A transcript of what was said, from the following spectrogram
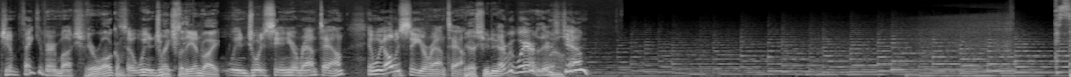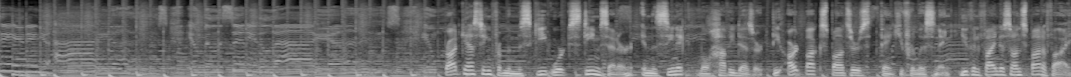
Jim, thank you very much. You're welcome. So we enjoy. Thanks for the invite. We enjoy seeing you around town, and we always see you around town. Yes, you do. Everywhere. There's Wow. Jim. Broadcasting from the Mesquite Works Steam Center in the scenic Mojave Desert, the Artbox sponsors thank you for listening. You can find us on Spotify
